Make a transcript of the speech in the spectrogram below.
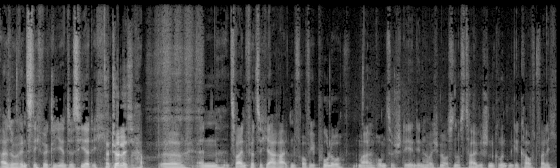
also wenn es dich wirklich interessiert, ich habe äh, einen 42 Jahre alten VW Polo mal rumzustehen. Den habe ich mir aus nostalgischen Gründen gekauft, weil ich,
